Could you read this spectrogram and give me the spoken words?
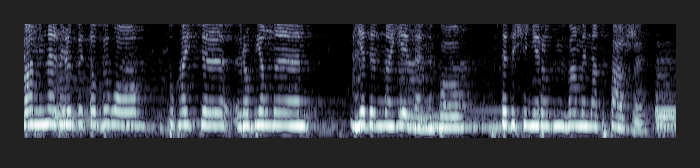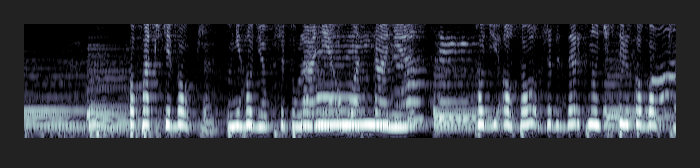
Ważne, żeby to było, słuchajcie, robione jeden na jeden, bo wtedy się nie rozmywamy na twarzy. Popatrzcie w oczy. Tu nie chodzi o przytulanie, o głaskanie. Chodzi o to, żeby zerknąć tylko w oczy.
